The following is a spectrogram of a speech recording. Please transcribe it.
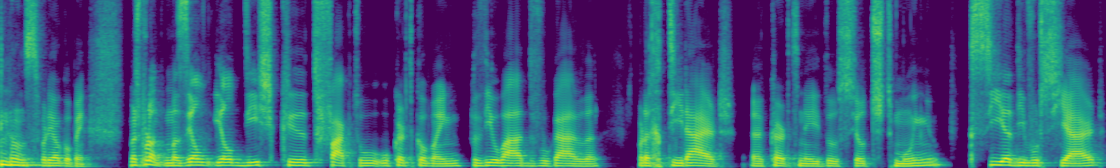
não se preocupem. Mas pronto, mas ele, ele diz que de facto o, o Kurt Cobain pediu à advogada para retirar a Courtney do seu testemunho, que se ia divorciar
